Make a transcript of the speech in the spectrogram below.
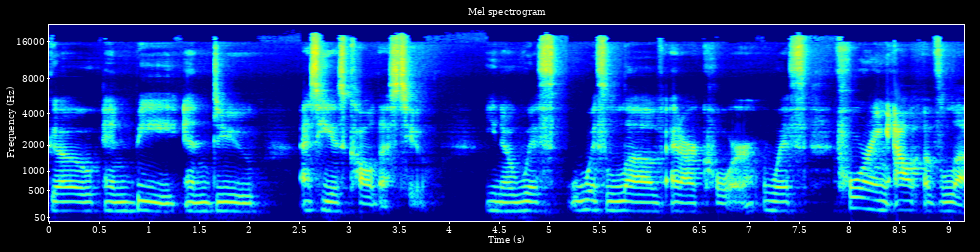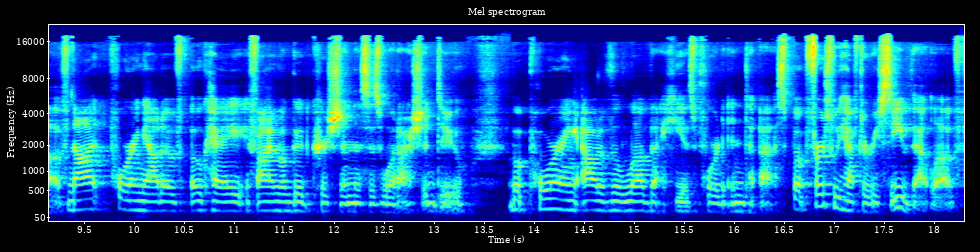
go and be and do as He has called us to? You know with with love at our core with pouring out of love not pouring out of okay if i'm a good christian this is what i should do but pouring out of the love that he has poured into us. But first we have to receive that love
